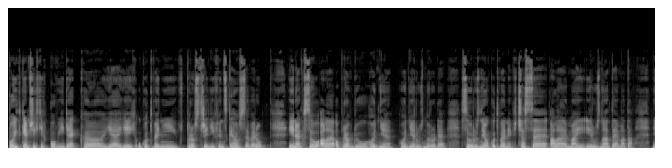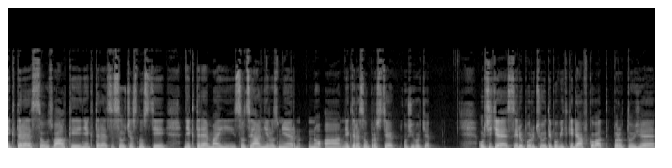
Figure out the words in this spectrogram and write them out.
Pojítkem všech těch povídek eh, je jejich ukotvení v prostředí finského severu, jinak jsou ale opravdu hodně, hodně různorodé. Jsou různě ukotveny v čase, ale mají i různá témata. Některé jsou z války, některé ze současnosti, některé mají sociální rozměr, no a některé jsou prostě o životě. Určitě si doporučuji ty povídky dávkovat, protože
